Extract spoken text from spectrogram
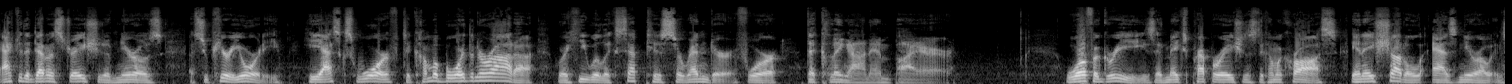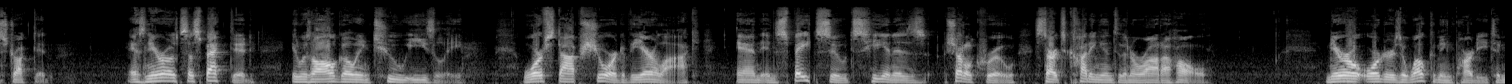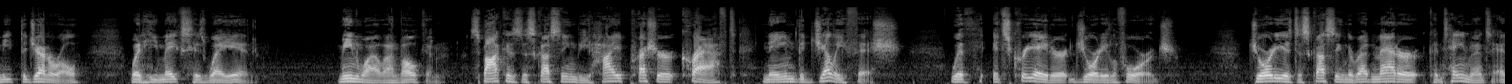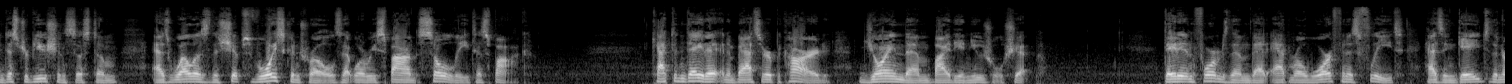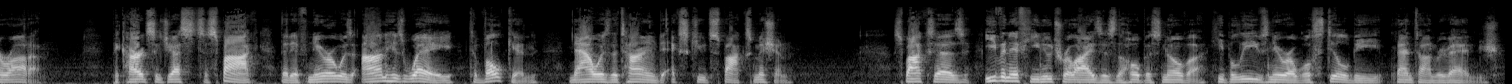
After the demonstration of Nero's superiority, he asks Worf to come aboard the Narada, where he will accept his surrender for the Klingon Empire. Worf agrees and makes preparations to come across in a shuttle as Nero instructed. As Nero suspected, it was all going too easily. Worf stops short of the airlock, and in spacesuits, he and his shuttle crew starts cutting into the Narada hull. Nero orders a welcoming party to meet the general when he makes his way in. Meanwhile, on Vulcan, Spock is discussing the high pressure craft named the Jellyfish with its creator, Geordi LaForge. Geordi is discussing the red matter containment and distribution system, as well as the ship's voice controls that will respond solely to Spock. Captain Data and Ambassador Picard join them by the unusual ship. Data informs them that Admiral Worf and his fleet has engaged the Narada. Picard suggests to Spock that if Nero is on his way to Vulcan, now is the time to execute Spock's mission. Spock says even if he neutralizes the Hobus Nova, he believes Nero will still be bent on revenge.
